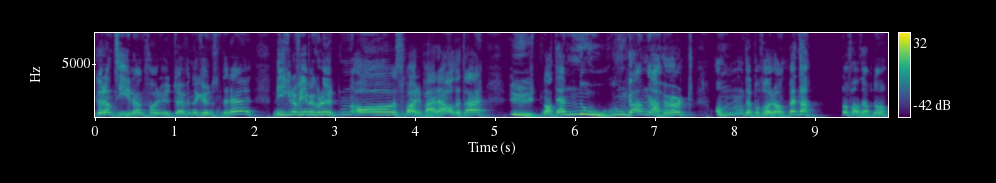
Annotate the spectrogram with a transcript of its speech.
Garantilønn for utøvende kunstnere. Mikrofiberkluten og sparepæra. Og dette uten at jeg noen gang har hørt om det på forhånd. Vent, da! Nå fant jeg opp noe.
